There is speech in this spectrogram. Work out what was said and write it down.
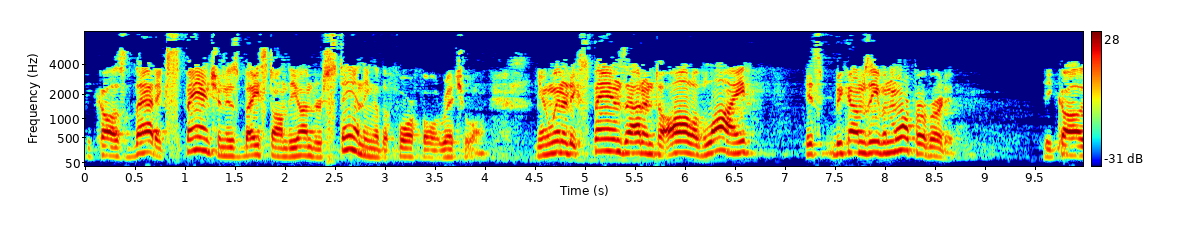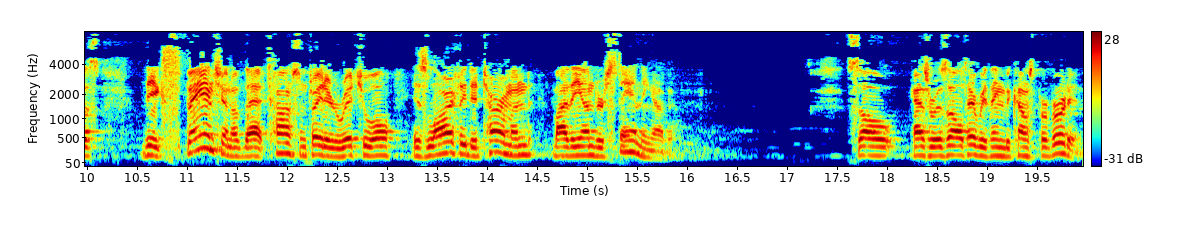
Because that expansion is based on the understanding of the fourfold ritual. And when it expands out into all of life, it becomes even more perverted. Because the expansion of that concentrated ritual is largely determined by the understanding of it. So, as a result, everything becomes perverted.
